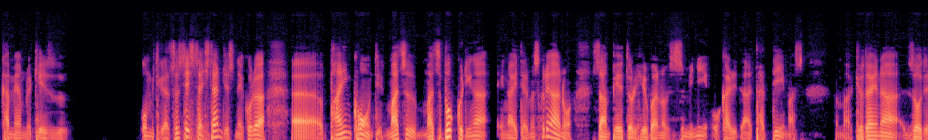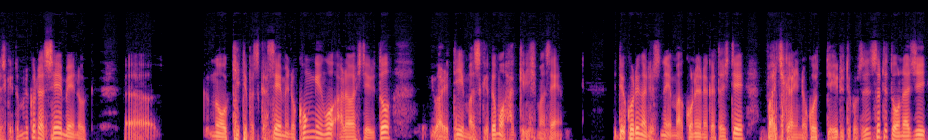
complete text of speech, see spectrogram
神々の系図を見てください。そして下にですね、これはパインコーンという松、松ぼっくりが描いてあります。これがあのサンペートル広場の隅に置かれて立っています。まあ、巨大な像ですけども、これは生命の、の木といいますか、生命の根源を表していると言われていますけども、はっきりしません。で、これがですね、まあ、このような形でバチカンに残っているということで、それと同じ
